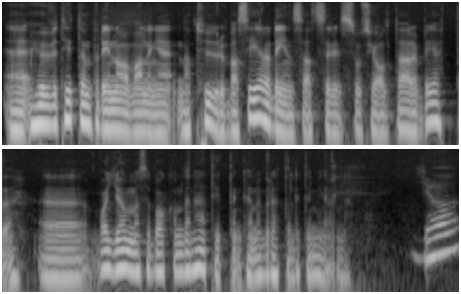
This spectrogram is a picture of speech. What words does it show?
Eh, huvudtiteln på din avhandling är Naturbaserade insatser i socialt arbete. Eh, vad gömmer sig bakom den här titeln? Kan du berätta lite mer? Ja,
